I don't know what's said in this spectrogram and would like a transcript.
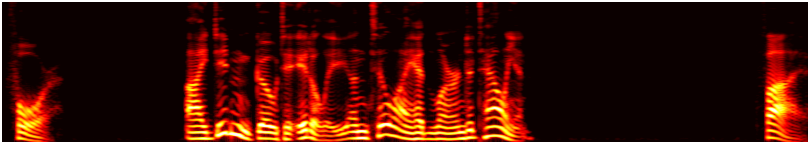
4, I didn't go to Italy until I had learned Italian. 5,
